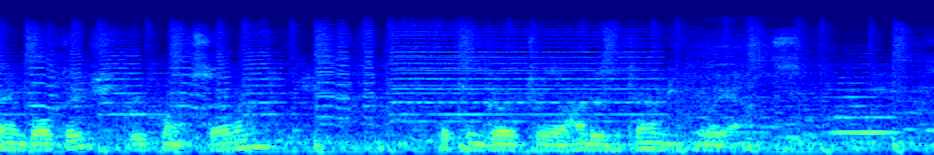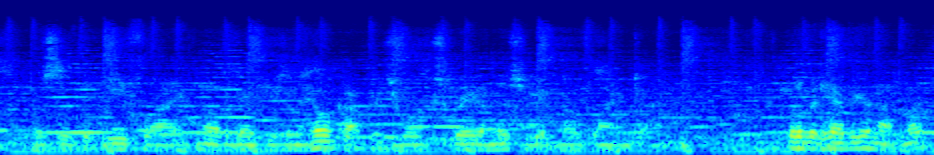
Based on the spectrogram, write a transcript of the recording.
Same voltage, 3.7. It can go to 110 milliamps. This is the E-flite. A of guys using the helicopters. Works great on this. You get no flying time. A little bit heavier, not much.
